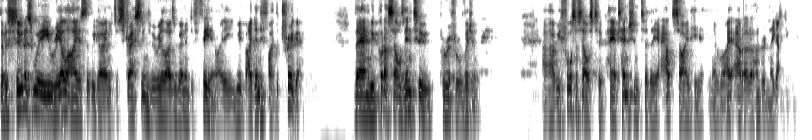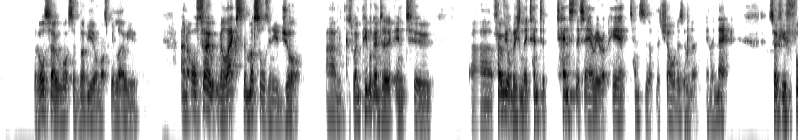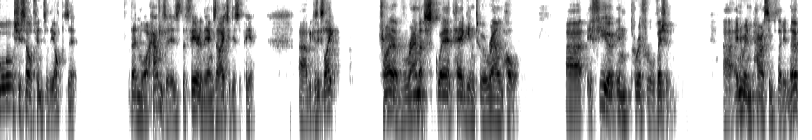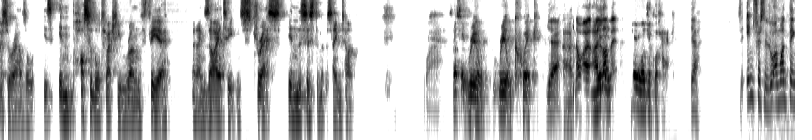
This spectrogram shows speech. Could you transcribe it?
That as soon as we realize that we're going into stress, as soon as we realize we're going into fear, i.e., we've identified the trigger, then we put ourselves into peripheral vision. Uh, we force ourselves to pay attention to the outside here, you know, right out at 180 Yep. degrees, but also what's above you and what's below you. And also relax the muscles in your jaw. Because when people go into, into uh, foveal vision, they tend to tense this area up here, tenses up the shoulders and the, in the neck. So if you force yourself into the opposite, then what happens is the fear and the anxiety disappear. Uh, because it's like try to ram a square peg into a round hole. Uh, if you're in peripheral vision uh, and you're in parasympathetic nervous arousal, it's impossible to actually run fear and anxiety and stress in the system at the same time. Wow that's a real, real quick yeah uh, no i, I love it neurological hack. Yeah. It's interesting. And one thing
